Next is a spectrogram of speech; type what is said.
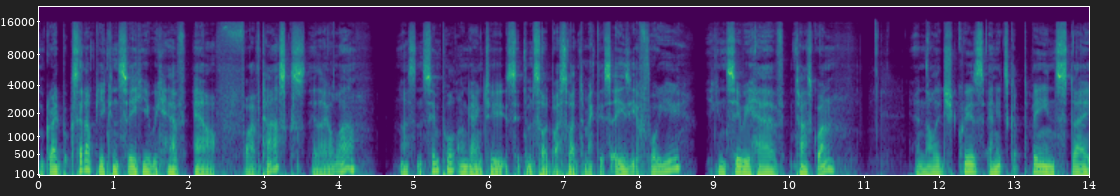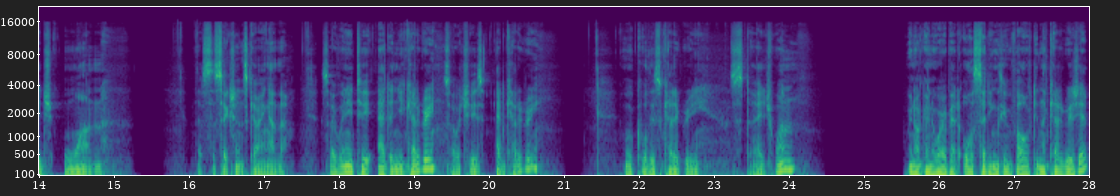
In Gradebook Setup, you can see here we have our five tasks. There they all are. Nice and simple. I'm going to sit them side by side to make this easier for you. You can see we have task one, a knowledge quiz, and it's got to be in stage one. That's the section it's going under. So we need to add a new category. So we'll choose add category. We'll call this category stage one. We're not going to worry about all the settings involved in the categories yet.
